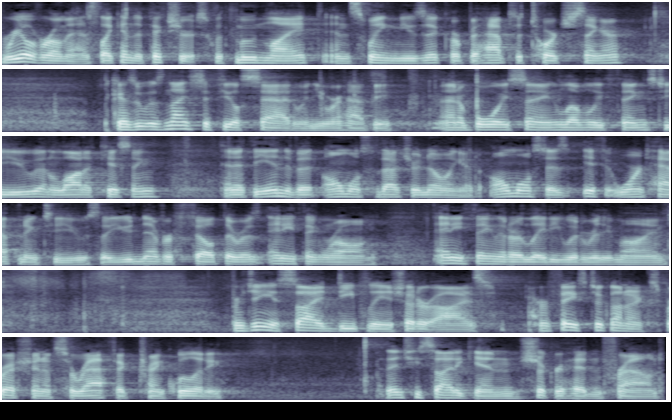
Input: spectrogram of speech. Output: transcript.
Real romance, like in the pictures, with moonlight and swing music, or perhaps a torch singer because it was nice to feel sad when you were happy, and a boy saying lovely things to you and a lot of kissing, and at the end of it, almost without your knowing it, almost as if it weren't happening to you, so you never felt there was anything wrong, anything that Our Lady would really mind. Virginia sighed deeply and shut her eyes. Her face took on an expression of seraphic tranquility. Then she sighed again, shook her head, and frowned.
